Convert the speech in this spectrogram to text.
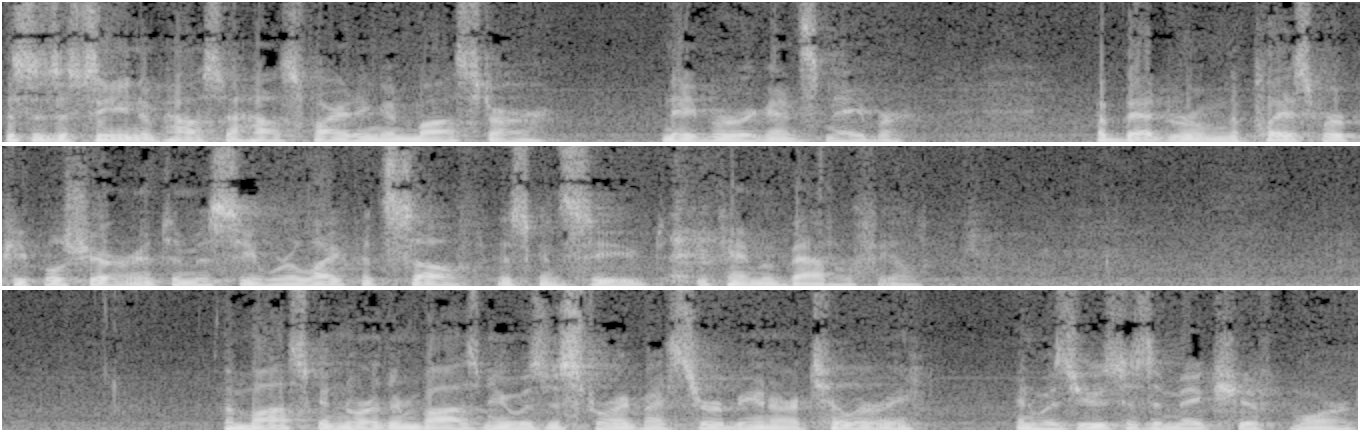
This is a scene of house to house fighting in Mostar, neighbor against neighbor. A bedroom, the place where people share intimacy, where life itself is conceived, became a battlefield. A mosque in northern Bosnia was destroyed by Serbian artillery and was used as a makeshift morgue.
